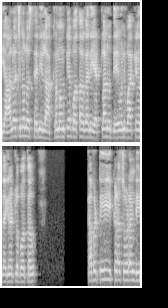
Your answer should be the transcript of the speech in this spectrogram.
ఈ ఆలోచనలు వస్తే నీళ్ళు అక్రమంకే పోతావు కానీ ఎట్లా నువ్వు దేవుని వాక్యం తగినట్లు పోతావు? కాబట్టి ఇక్కడ చూడండి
